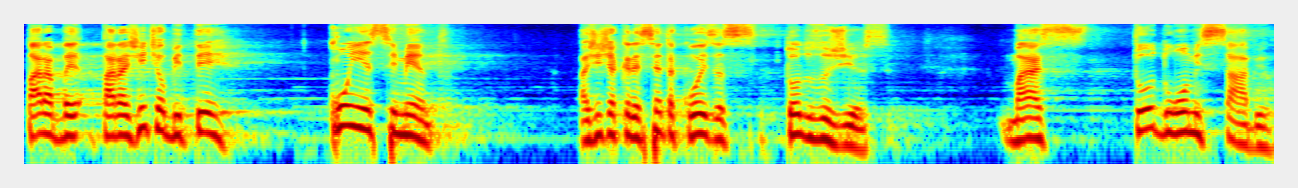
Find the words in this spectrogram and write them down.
Para, para a gente obter conhecimento, a gente acrescenta coisas todos os dias, mas todo homem sábio,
